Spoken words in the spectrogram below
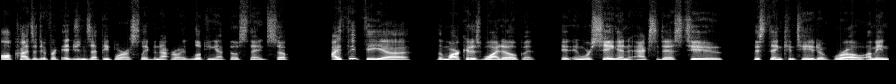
all kinds of different engines that people are asleep and not really looking at those things. So, I think the uh, the market is wide open, it, and we're seeing an exodus to this thing continue to grow. I mean,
